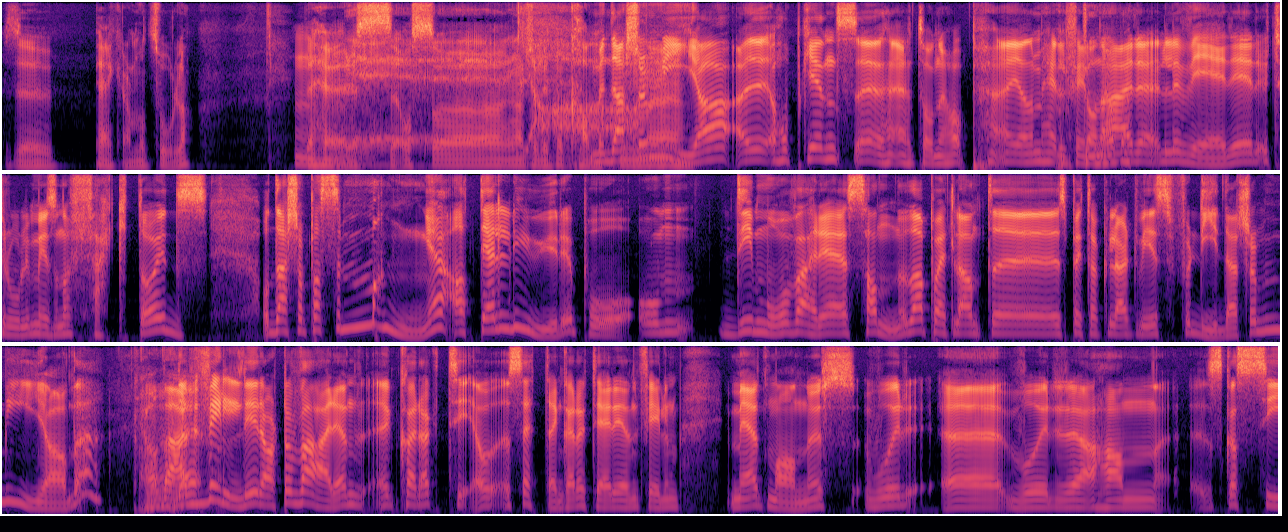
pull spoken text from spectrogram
Hvis du peker den mot sola. Det høres også kanskje litt på kanten Mm. Men det er så eh, mye av eh, Hopkins, eh, Tony Hopp, eh, gjennom hele filmen her eh, leverer utrolig mye sånne factoids. Og det er såpass mange at jeg lurer på om de må være sanne da, på et eller annet uh, spektakulært vis, fordi det er så mye av det. Ja, det, det er, er- veldig rart å være en eh, karakter, å sette en karakter i en film med et manus hvor, uh, hvor han skal si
